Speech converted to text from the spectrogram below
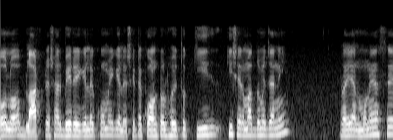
বলো ব্লাড প্রেশার বেড়ে গেলে কমে গেলে সেটা কন্ট্রোল হয়তো কি, কিসের মাধ্যমে জানি? রায়ান, মনে আছে?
